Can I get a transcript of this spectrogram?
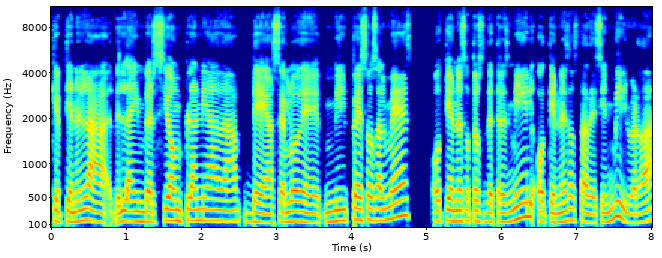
que tienen la, la inversión planeada de hacerlo de mil pesos al mes, o tienes otros de tres mil, o tienes hasta de cien mil, ¿verdad?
